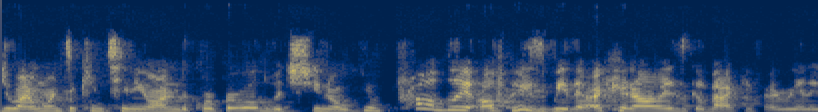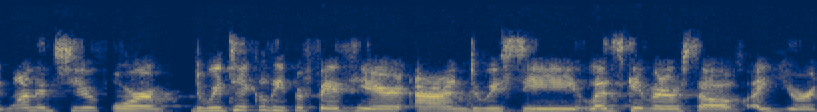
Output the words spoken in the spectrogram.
Do I want to continue on the corporate world, which, you know, will probably always be there? I could always go back if I really wanted to. Or do we take a leap of faith here and do we see, let's give it ourselves a year or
